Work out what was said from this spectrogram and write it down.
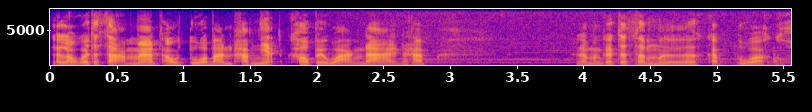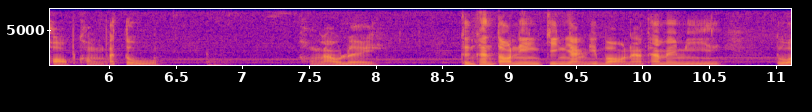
แล้วเราก็จะสามารถเอาตัวบานพับเนี่ยเข้าไปวางได้นะครับ แล้วมันก็จะเสมอกับตัวขอบของประตูของเราเลย ซึ่งขั้นตอนนี้จริงๆอย่างที่บอกนะ ถ้าไม่มีตัว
